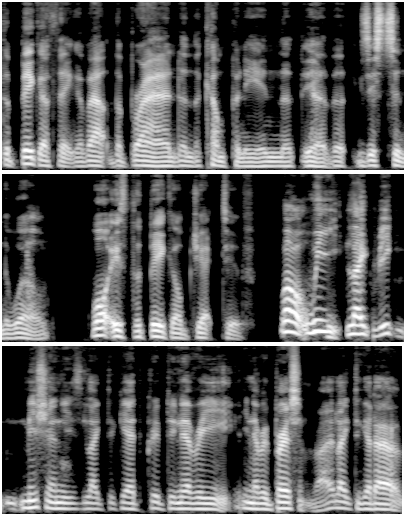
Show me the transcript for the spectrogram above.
the bigger thing about the brand and the company in the you know, that exists in the world, what is the big objective? Well, we like big mission is like to get crypto in every in every person, right? Like to get a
